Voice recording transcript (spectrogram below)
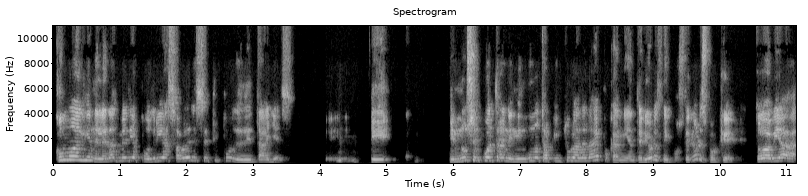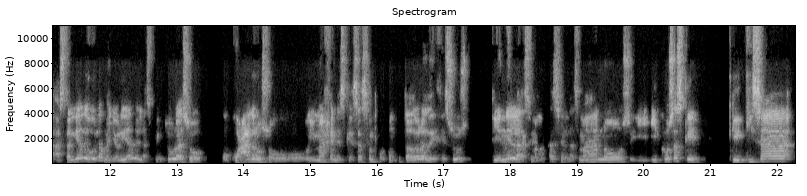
¿cómo alguien en la Edad Media podría saber ese tipo de detalles eh, que, que no se encuentran en ninguna otra pintura de la época, ni anteriores ni posteriores? Porque todavía hasta el día de hoy la mayoría de las pinturas o, o cuadros o, o, imágenes que se hacen por computadora de Jesús tiene las marcas en las manos y, y cosas que, que quizá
